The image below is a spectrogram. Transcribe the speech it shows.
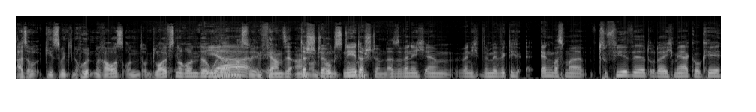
also gehst du mit den Hunden raus und, und läufst eine Runde ja, oder machst du den Fernseher an das und stimmt. guckst? Nee, das stimmt. Also wenn ich, ähm, wenn ich, wenn mir wirklich irgendwas mal zu viel wird oder ich merke, okay,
